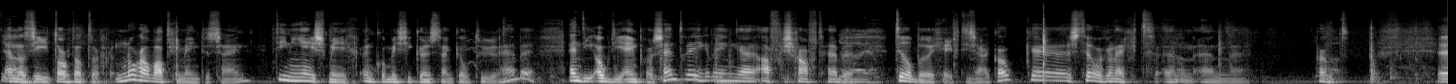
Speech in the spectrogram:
En dan zie je toch dat er nogal wat gemeentes zijn die niet eens meer een commissie kunst en cultuur hebben. En die ook die 1%-regeling eh, afgeschaft hebben. Ja, ja. Tilburg heeft die zaak ook eh, stilgelegd. En, en, eh, maar goed. Eh,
